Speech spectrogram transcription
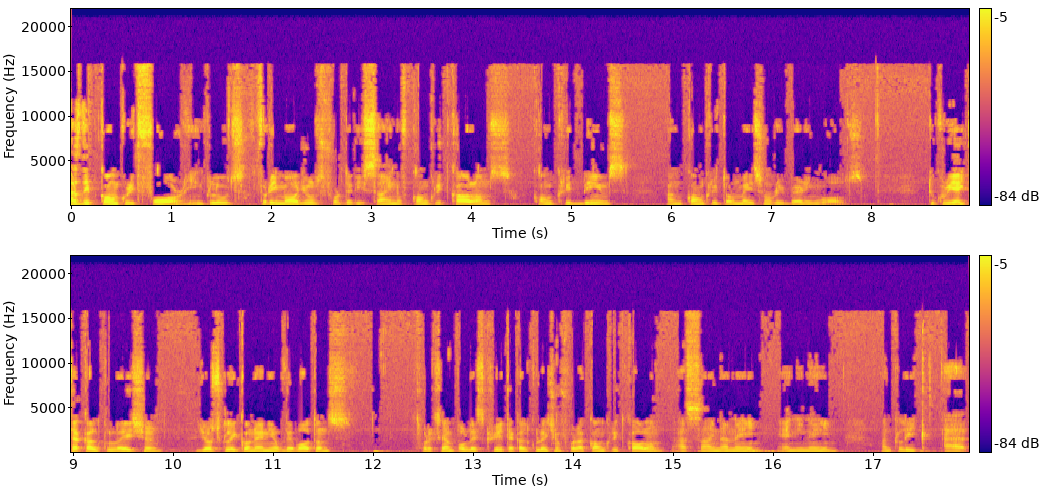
ASDIP Concrete 4 includes three modules for the design of concrete columns, concrete beams, and concrete or masonry bearing walls. To create a calculation, just click on any of the buttons. For example, let's create a calculation for a concrete column, assign a name, any name, and click Add.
